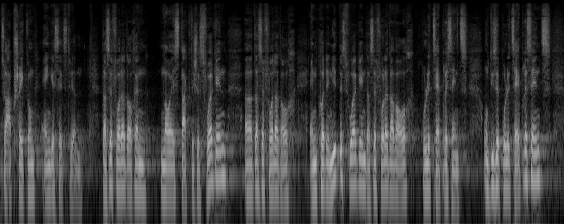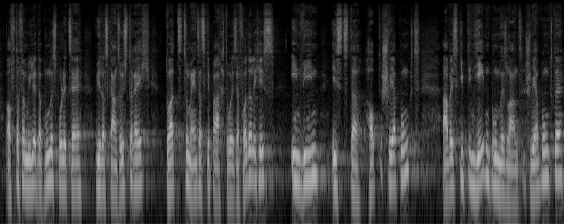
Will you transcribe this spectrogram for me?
zur Abschreckung eingesetzt werden. Das erfordert auch ein neues taktisches Vorgehen. Das erfordert auch ein koordiniertes Vorgehen. Das erfordert aber auch Polizeipräsenz. Und diese Polizeipräsenz auf der Familie der Bundespolizei wird aus ganz Österreich dort zum Einsatz gebracht, wo es erforderlich ist. In Wien ist der Hauptschwerpunkt, aber es gibt in jedem Bundesland Schwerpunkte,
